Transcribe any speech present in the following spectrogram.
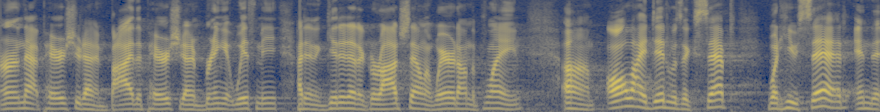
earn that parachute. I didn't buy the parachute. I didn't bring it with me. I didn't get it at a garage sale and wear it on the plane. Um, all I did was accept what he said and the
